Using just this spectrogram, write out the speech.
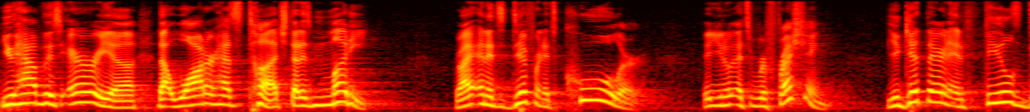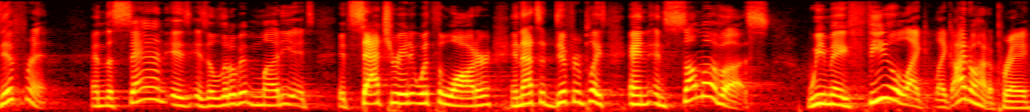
you have this area that water has touched that is muddy, right? And it's different, it's cooler. You know, it's refreshing. You get there and it feels different. And the sand is, is a little bit muddy, it's, it's saturated with the water, and that's a different place. And, and some of us, we may feel like, like I know how to pray,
